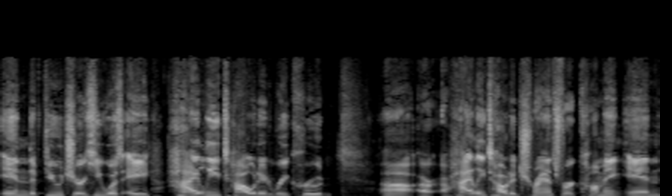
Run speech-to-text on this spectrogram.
in the future. He was a highly touted recruit uh, a highly touted transfer coming in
